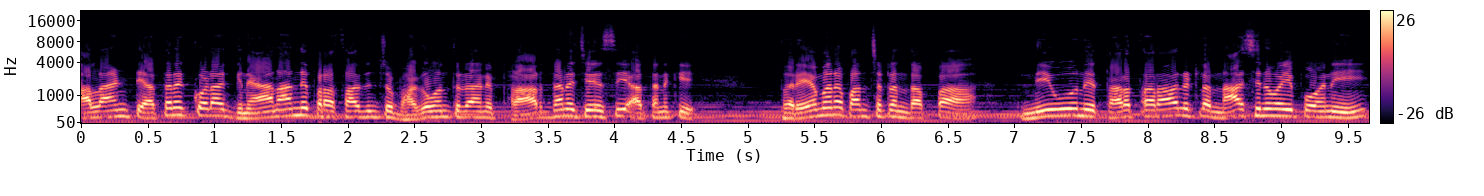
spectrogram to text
అలాంటి అతనికి కూడా జ్ఞానాన్ని ప్రసాదించు భగవంతుడాన్ని ప్రార్థన చేసి అతనికి ప్రేమను పంచటం తప్ప నీవు నీ తరతరాలు ఇట్లా నాశనం అయిపో అని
